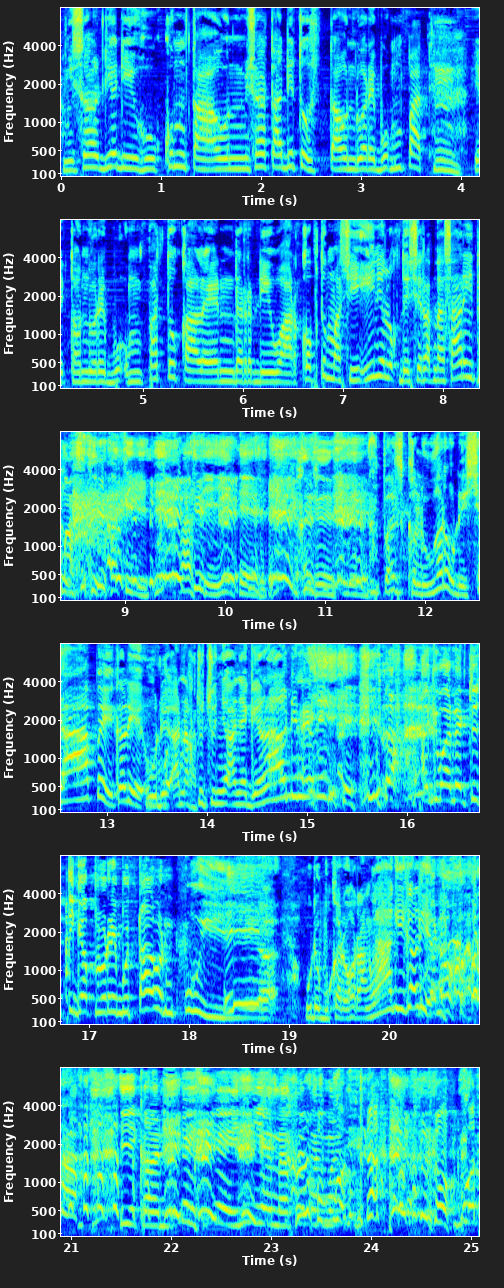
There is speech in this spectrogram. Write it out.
Misal dia dihukum tahun Misal tadi tuh tahun 2004 Hmm. ya, Tahun 2004 tuh kalender di Warkop tuh masih ini loh Desi Ratnasari tuh Masih masih masih. iya. Aduh, iya. Pas keluar udah siapa ya kali ya Udah anak cucunya Anya Geraldine kali Gila, gimana itu 30 ribu tahun? Wih iya. Udah bukan orang lagi kali ya Bukan orang. Iya kalendernya isinya ini yang apa Robot Robot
